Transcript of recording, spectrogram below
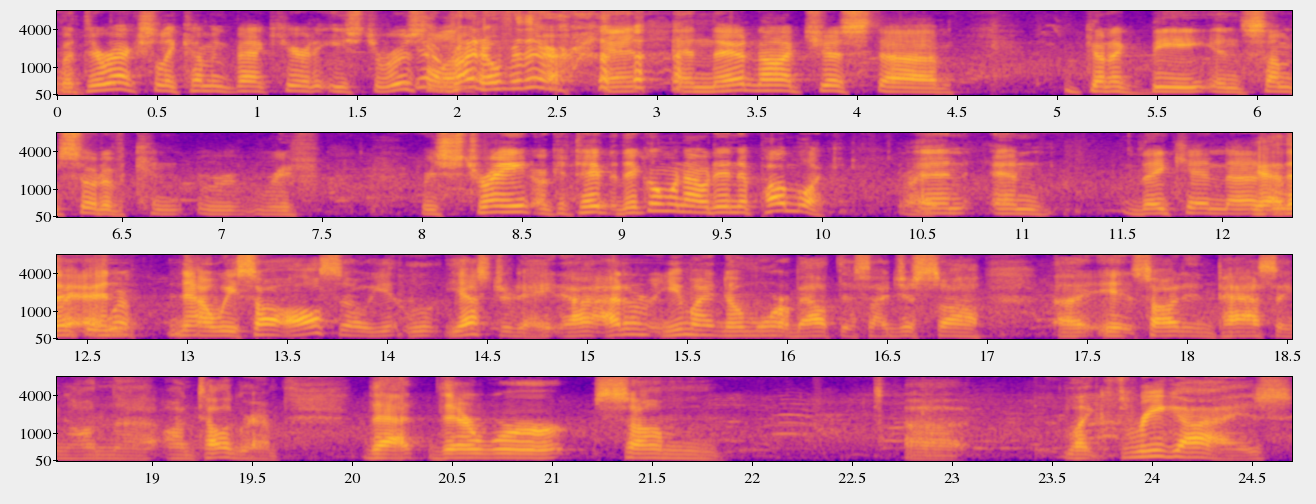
but they're actually coming back here to East Mm-hmm. Yeah, Jerusalem. right over there. and, and they're not just um going to be in some sort of con, re, restraint or containment. They're going out into public, and and they can. Uh, Yeah, they- and now we saw also yesterday. I don't. You might know more about this. I just saw uh, it, saw it in passing on the on Telegram that there were some uh, like three guys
